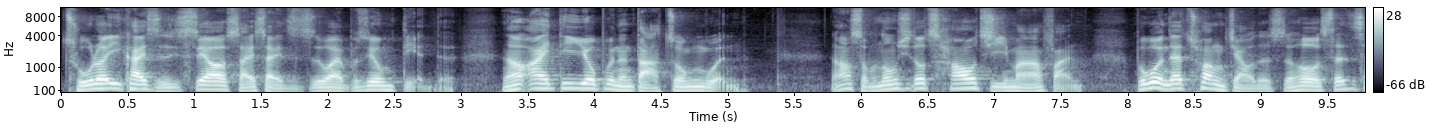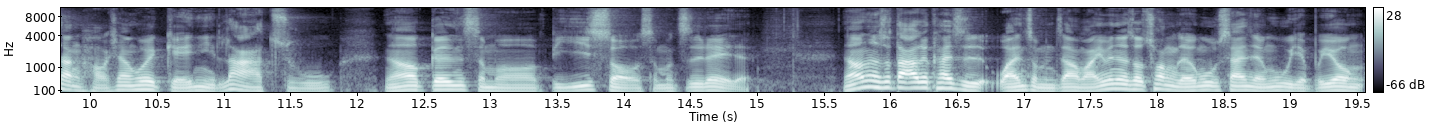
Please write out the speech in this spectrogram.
除了一开始是要骰骰子之外，不是用点的，然后 ID 又不能打中文，然后什么东西都超级麻烦。不过你在创角的时候，身上好像会给你蜡烛。然后跟什么匕首什么之类的，然后那时候大家就开始玩什么，你知道吗？因为那时候创人物删人物也不用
